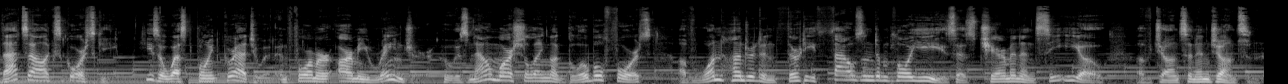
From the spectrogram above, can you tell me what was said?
That's Alex Gorsky. He's a West Point graduate and former Army Ranger who is now marshaling a global force of 130,000 employees as chairman and CEO of Johnson & Johnson.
